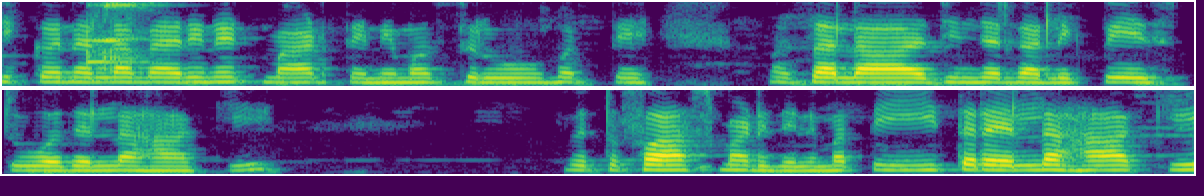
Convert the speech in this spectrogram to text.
ಚಿಕನ್ ಎಲ್ಲ ಮ್ಯಾರಿನೇಟ್ ಮಾಡ್ತೇನೆ, ಮೊಸರು ಮತ್ತು ಮಸಾಲ ಜಿಂಜರ್ ಗಾರ್ಲಿಕ್ ಪೇಸ್ಟು ಅದೆಲ್ಲ ಹಾಕಿ. ಇವತ್ತು ಫಾಸ್ಟ್ ಮಾಡಿದ್ದೇನೆ. ಮತ್ತು ಈ ಥರ ಎಲ್ಲ ಹಾಕಿ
